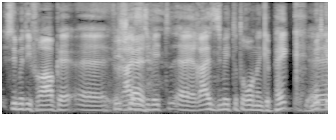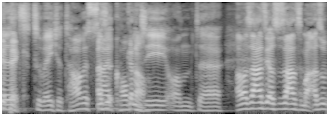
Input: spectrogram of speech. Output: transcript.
ist immer die Frage, äh, reisen, Sie mit, äh, reisen Sie mit der Drohne Gepäck? Mit Gepäck. Äh, zu welcher Tageszeit also, kommen genau. Sie? Und, äh, Aber sagen Sie, also sagen Sie mal, also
